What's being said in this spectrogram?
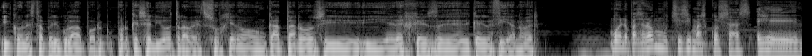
y, con esta película, ¿por, qué se lió otra vez? ¿Surgieron cátaros y, herejes? De, ¿Qué decían? A ver. Bueno, pasaron muchísimas cosas. Eh,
